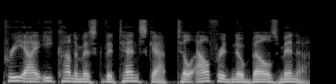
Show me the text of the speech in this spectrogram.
Riksbankspris i ekonomisk vetenskap till Alfred Nobels minne.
